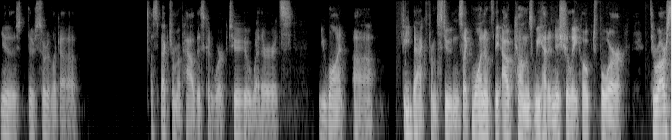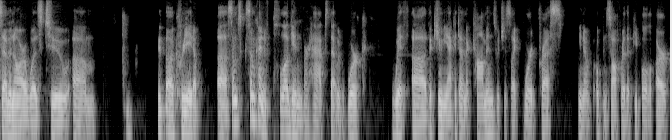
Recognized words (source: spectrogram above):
you know there's there's sort of like a a spectrum of how this could work too. Whether it's you want uh, feedback from students, like one of the outcomes we had initially hoped for through our seminar was to um, uh, create a uh, some some kind of plugin perhaps that would work with uh, the CUNY Academic Commons, which is like WordPress, you know, open software that people are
